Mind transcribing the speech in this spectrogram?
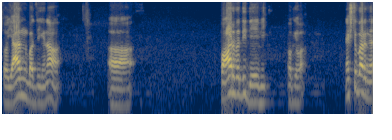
ஸோ யாருன்னு பார்த்தீங்கன்னா பார்வதி தேவி. ஓகேவா நெக்ஸ்ட் பாருங்க.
